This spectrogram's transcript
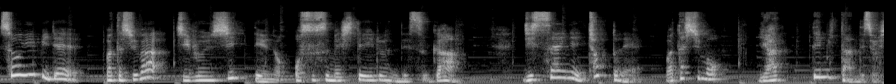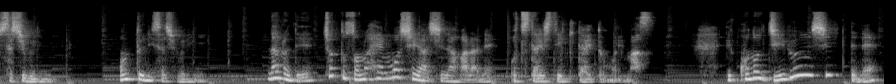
そういう意味で私は自分史っていうのをおすすめしているんですが実際ねちょっとね私もやってみたんですよ久しぶりに。本当に久しぶりに。なのでちょっとその辺もシェアしながらねお伝えしていきたいと思います。でこの自分史ってね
